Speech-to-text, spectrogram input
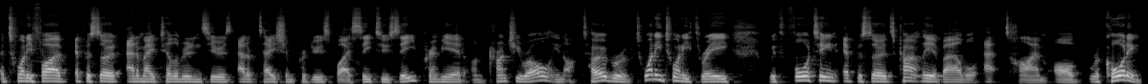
A 25 episode anime television series adaptation produced by C2C premiered on Crunchyroll in October of 2023 with 14 episodes currently available at time of recording.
